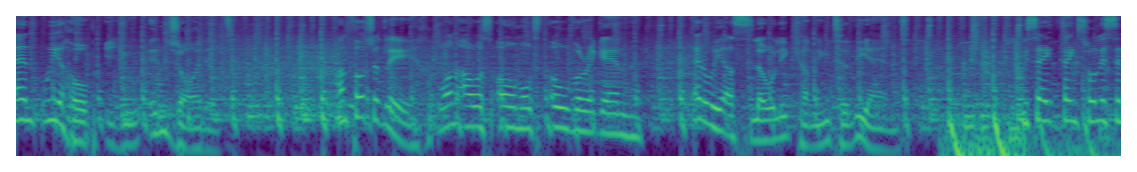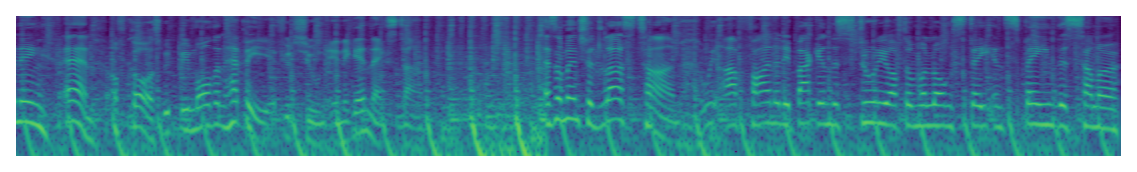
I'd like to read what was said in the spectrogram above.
and we hope you enjoyed it. Unfortunately, one hour's almost over again, and we are slowly coming to the end. We say thanks for listening, and of course, we'd be more than happy if you tune in again next time. As I mentioned last time, we are finally back in the studio after a long stay in Spain this summer,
